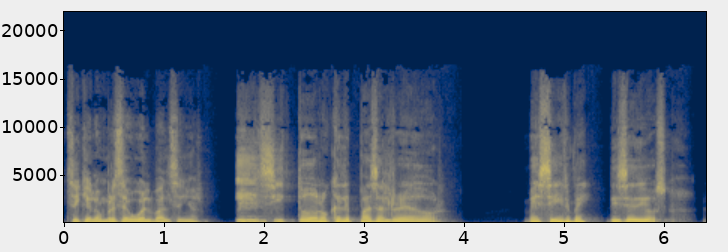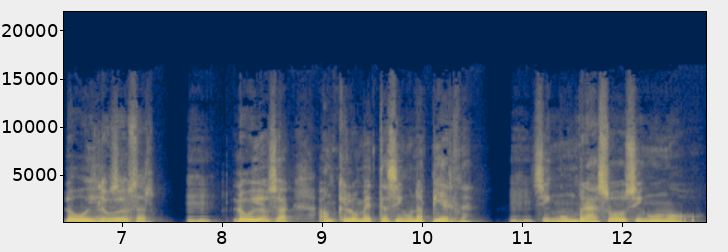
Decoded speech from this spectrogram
Sí, que el hombre se vuelva al Señor. Y si todo lo que le pasa alrededor me sirve, dice Dios, lo voy a lo usar. Voy a usar. Lo voy a usar, aunque lo meta sin una pierna, sin un brazo o sin un ojo,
